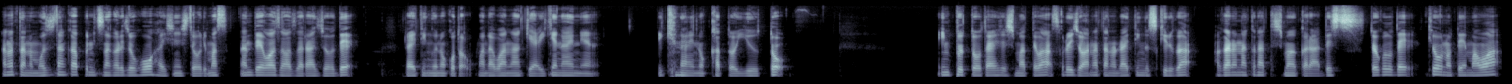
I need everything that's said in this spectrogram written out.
あなたの文字単価アップにつながる情報を配信しております。なんでわざわざラジオでライティングのことを学ばなきゃいけないね、いけないのかというと、インプットを絶やしてしまっては、それ以上あなたのライティングスキルが上がらなくなってしまうからです。ということで、今日のテーマは、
